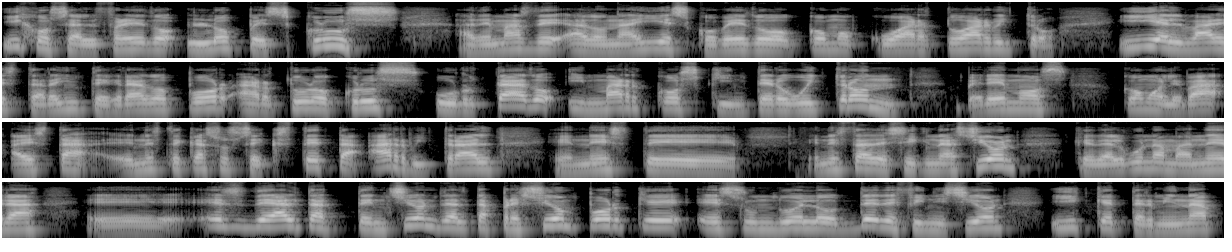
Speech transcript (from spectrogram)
y José Alfredo López Cruz, además de Adonai Escobedo como cuarto árbitro. Y el VAR estará integrado por Arturo Cruz Hurtado y Marcos Quintero Huitrón. Veremos cómo le va a esta, en este caso, sexteta arbitral en, este, en esta designación que de alguna manera eh, es de alta tensión, de alta presión porque es un duelo de definición y que termina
